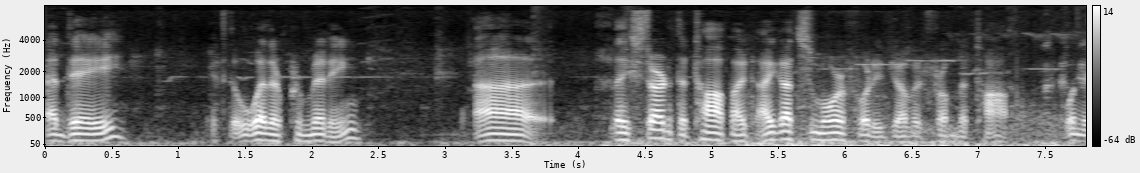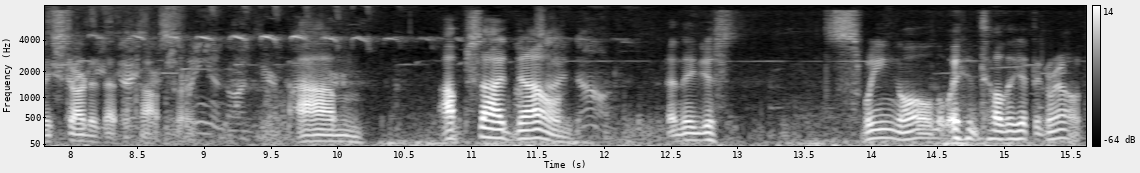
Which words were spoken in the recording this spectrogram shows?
a day, if the weather permitting. Uh, they start at the top. I, I got some more footage of it from the top when they started at the top. Sorry, um, upside down, down. and they just swing all the way until they hit the ground.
